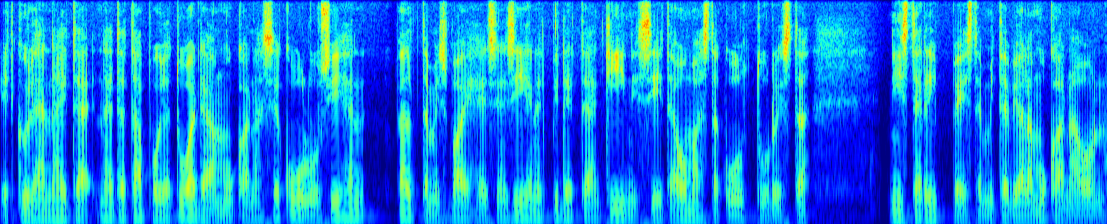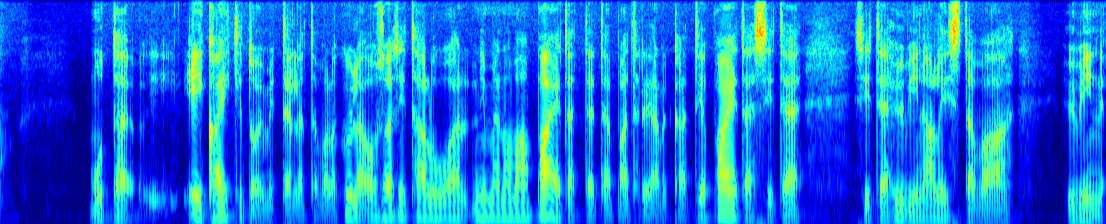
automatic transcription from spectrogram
Että kyllähän näitä, näitä tapoja tuodaan mukana. Se kuuluu siihen välttämisvaiheeseen, siihen, että pidetään kiinni siitä omasta kulttuurista, niistä rippeistä, mitä vielä mukana on. Mutta ei kaikki toimi tällä tavalla. Kyllä osa sitten haluaa nimenomaan paeta tätä patriarkaattia, paeta sitä, sitä hyvin alistavaa, hyvin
